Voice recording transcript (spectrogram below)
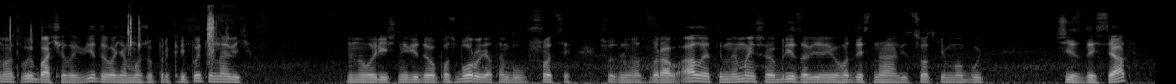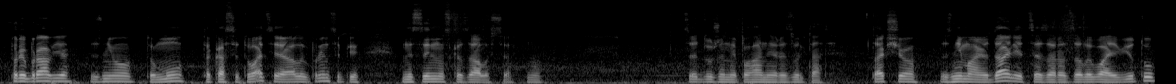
От ви бачили відео, я можу прикріпити навіть минулорічне відео по збору. Я там був в шоці, що з нього збирав. Але тим не менше обрізав я його десь на відсотків, мабуть, 60 прибрав я з нього. Тому така ситуація, але в принципі не сильно сказалося. Ну, це дуже непоганий результат. Так що знімаю далі, це зараз заливаю в YouTube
